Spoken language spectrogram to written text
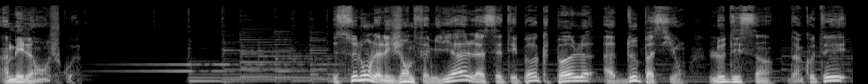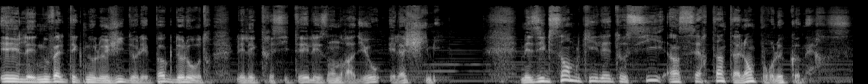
un, mélange quoi. Selon la légende familiale, à cette époque, Paul a deux passions, le dessin d'un côté et les nouvelles technologies de l'époque de l'autre, l'électricité, les ondes radio et la chimie. Mais il semble qu'il ait aussi un certain talent pour le commerce.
